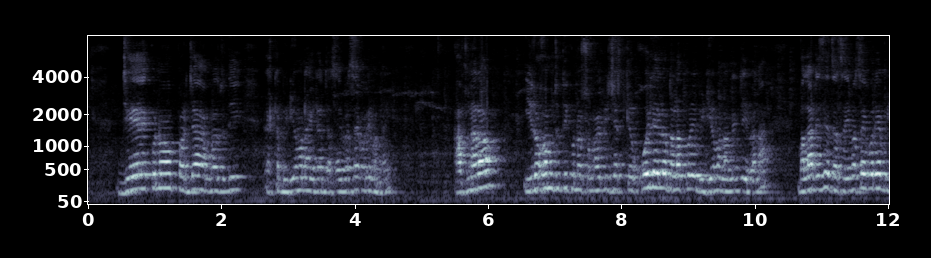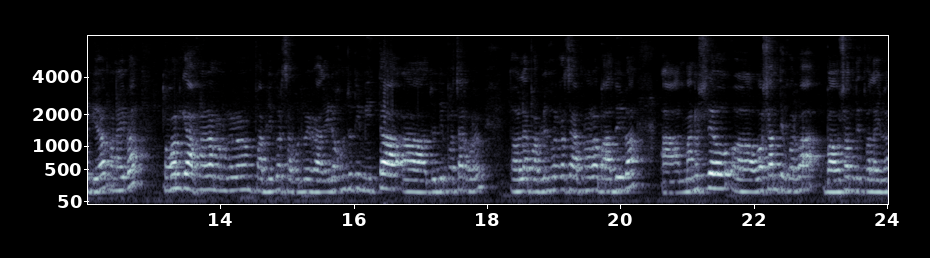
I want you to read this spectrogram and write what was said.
যে কোনো পর্যায়ে আমরা যদি একটা ভিডিও বানাই, এটা যাচাই বাছাই করে বানাই, আপনারাও এরকম যদি কোনো সময় বিশেষ কেউ কইলে দলাত করে ভিডিও বানানো যাইবা না বালা দিছে যাচাই বাছাই করে ভিডিও বানাইবা, তখন কি আপনারা মনে করেন পাবলিকের সাপোর্ট পাইবা আর এরকম যদি মিথ্যা যদি প্রচার করেন, তাহলে পাবলিকের কাছে আপনারা বাদ হইবা আর মানুষরেও অশান্তি করবা বা অশান্তি ফলাইবা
